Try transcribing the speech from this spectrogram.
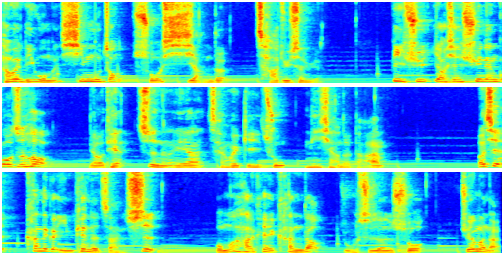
还会离我们心目中所想的差距甚远。必须要先训练过之后，聊天智能 AI 才会给出你想要的答案。而且看那个影片的展示，我们还可以看到主持人说 Gemini。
